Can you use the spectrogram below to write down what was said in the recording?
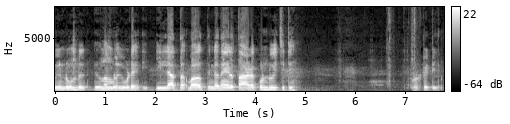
വീണ്ടും ഉണ്ട്. ഇത് നമ്മൾ ഇവിടെ ഇല്ലാത്ത ഭാഗത്തിന്റെ നേരെ താഴെ കൊണ്ടുവച്ചിട്ട് റൊട്ടേറ്റ് ചെയ്യും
